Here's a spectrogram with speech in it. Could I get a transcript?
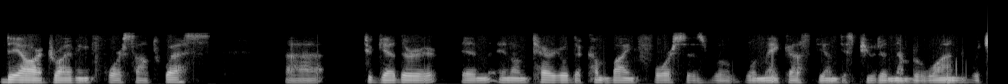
They are a driving force out west. Uh, together in, in Ontario, the combined forces will, will make us the undisputed number one, which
